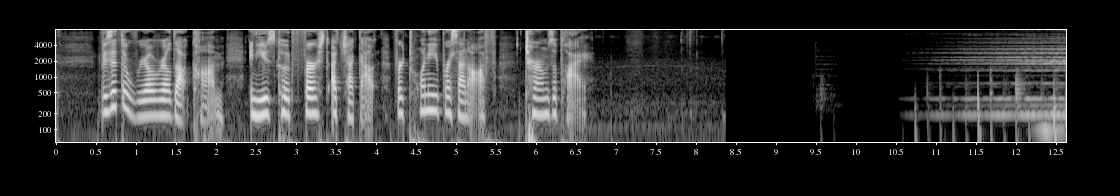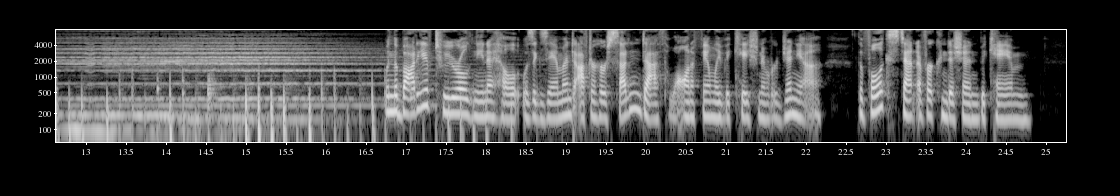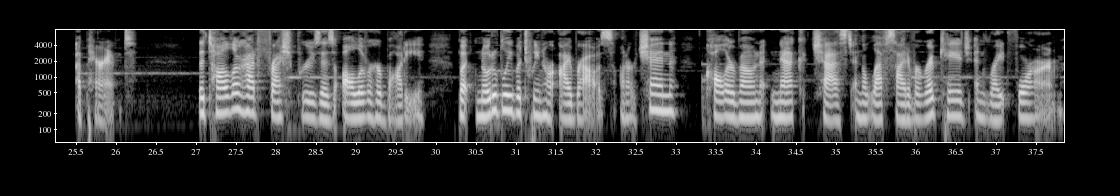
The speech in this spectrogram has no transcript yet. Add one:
Visit therealreal.com and use code FIRST at checkout for 20% off. Terms apply. When the body of two year old Nina Hilt was examined after her sudden death while on a family vacation in Virginia, the full extent of her condition became apparent. The toddler had fresh bruises all over her body, but notably between her eyebrows, on her chin, collarbone, neck, chest, and the left side of her rib cage and right forearm.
